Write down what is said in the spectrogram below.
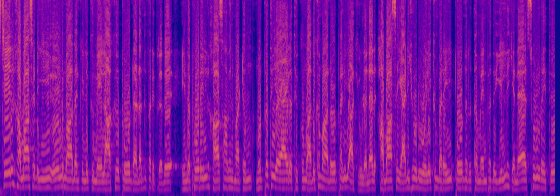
ஸ்டேல் ஹமாஸ் இடையே ஏழு மாதங்களுக்கு மேலாக போர் நடந்து வருகிறது. இந்த போரில் ஹாசாவில் மட்டும் முப்பத்தி ஐயாயிரத்துக்கும் அதிகமானோர் பலியாகியுள்ளனர். ஹமாஸை அடியோடு ஒழிக்கும் வரை போர் நிறுத்தம் என்பது இல்லை என சூளுரைத்து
